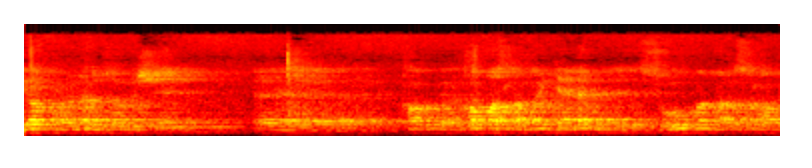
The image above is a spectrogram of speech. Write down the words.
yapılan şey. ee, üzerine kapaslardan gelen e, soğuk ve karasal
